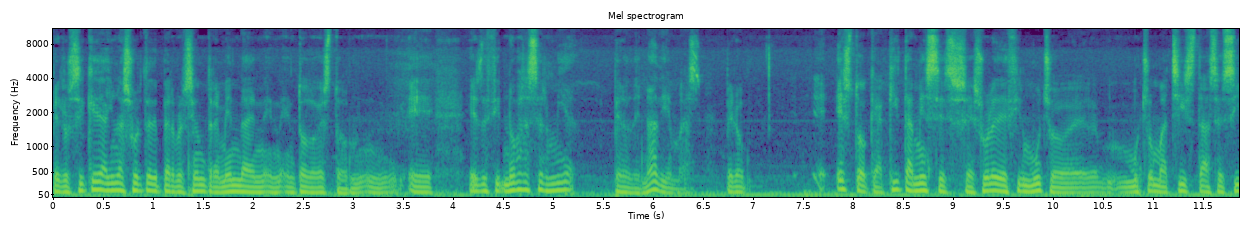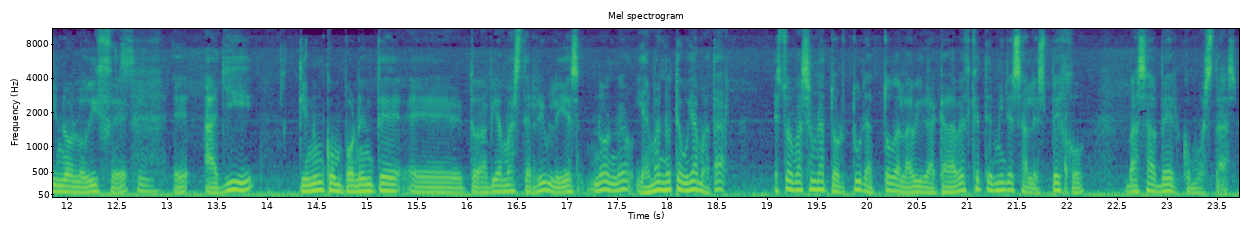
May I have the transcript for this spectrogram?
Pero sí que hay una suerte de perversión tremenda en, todo esto. Mm, eh, es decir, no vas a ser mía, pero de nadie más. Pero eh, esto que aquí también se, suele decir mucho, mucho machista, asesino lo dice, allí tiene un componente todavía más terrible y es, no, no, y además no te voy a matar. Esto va a ser una tortura toda la vida. Cada vez que te mires al espejo, vas a ver cómo estás.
